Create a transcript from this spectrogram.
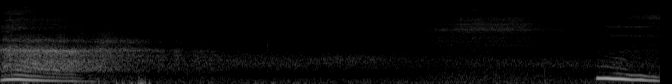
Ah. Mm.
